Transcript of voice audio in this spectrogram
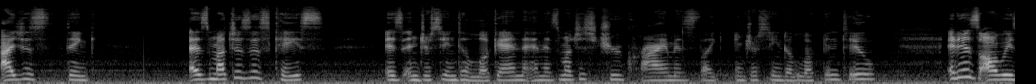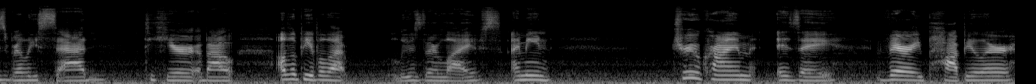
I just think, as much as this case is interesting to look in, and as much as true crime is like interesting to look into, it is always really sad to hear about all the people that lose their lives. I mean, true crime is a very popular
